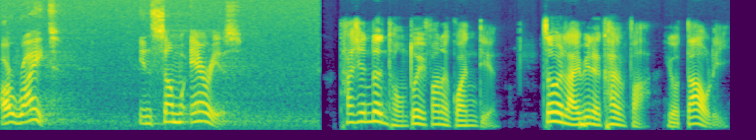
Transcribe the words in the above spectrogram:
are right in some areas。”他先认同对方的观点。这位来宾的看法有道理，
